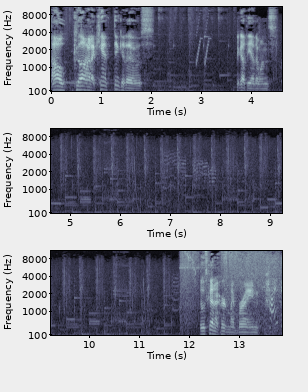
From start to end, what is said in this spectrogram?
Oh god, I can't think of those. Pick out the other ones. Those kind of hurt my brain. Hi there.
